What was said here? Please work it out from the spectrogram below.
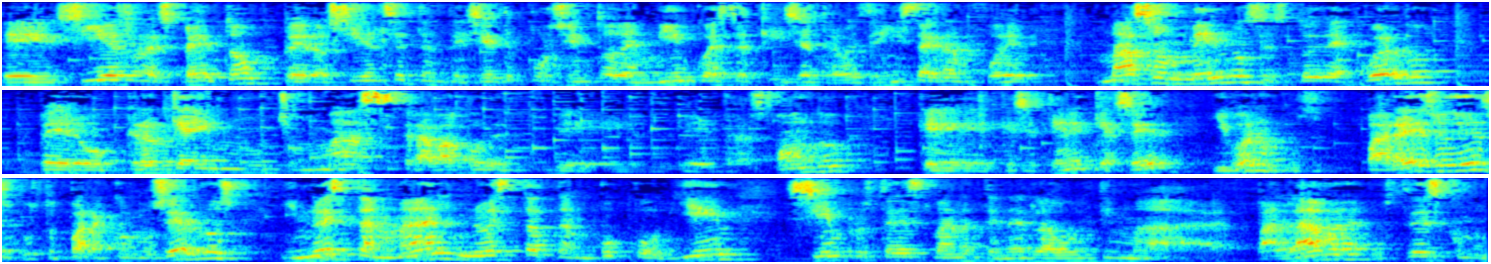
de sí es respeto, pero sí el 77% de mi encuesta que hice a través de Instagram fue más o menos estoy de acuerdo, pero creo que hay mucho más trabajo de, de- de trasfondo que, que se tiene que hacer. Y bueno, pues para eso es, justo para conocernos, y no está mal, no está tampoco bien, siempre ustedes van a tener la última palabra, ustedes como,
